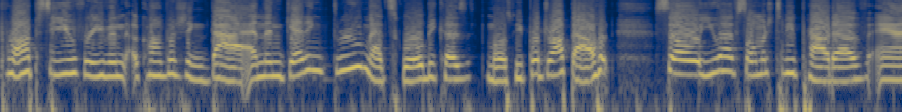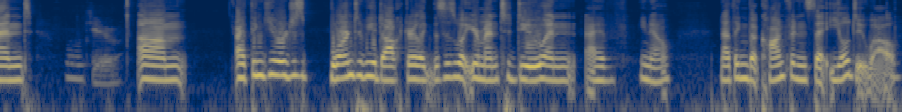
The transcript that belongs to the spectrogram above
props to you for even accomplishing that and then getting through med school because most people drop out. So, you have so much to be proud of and Thank you. Um I think you were just born to be a doctor. Like this is what you're meant to do and I have, you know, nothing but confidence that you'll do well.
